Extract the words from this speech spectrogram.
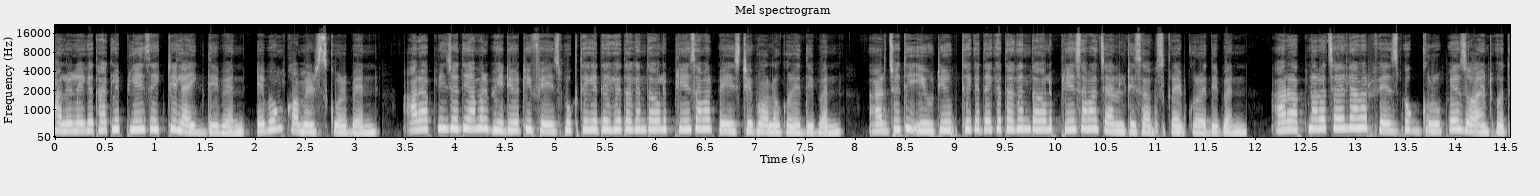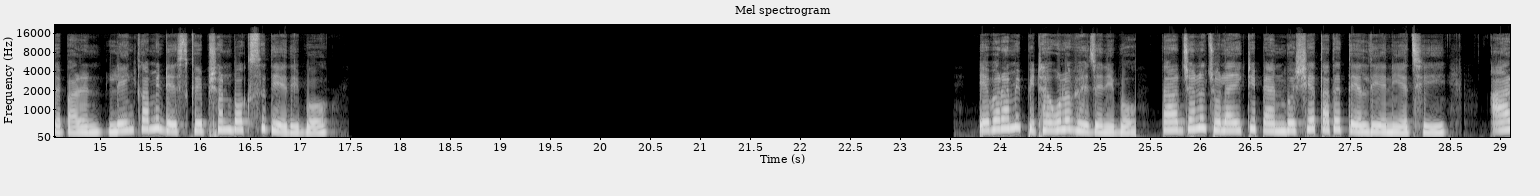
ভালো লেগে থাকলে প্লিজ একটি লাইক দিবেন এবং কমেন্টস করবেন। আর আপনি যদি আমার ভিডিওটি ফেসবুক থেকে দেখে থাকেন তাহলে প্লিজ আমার পেজটি ফলো করে দিবেন। আর যদি ইউটিউব থেকে দেখে থাকেন তাহলে প্লিজ আমার চ্যানেলটি সাবস্ক্রাইব করে দিবেন। আর আপনারা চাইলে আমার ফেসবুক গ্রুপে জয়েন্ট হতে পারেন। লিংক আমি ডেসক্রিপশন বক্সে দিয়ে দিব। এবার আমি পিঠাগুলো ভেজে নিব। তার জন্য চুলায় একটি প্যান বসিয়ে তাতে তেল দিয়ে নিয়েছি। আর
